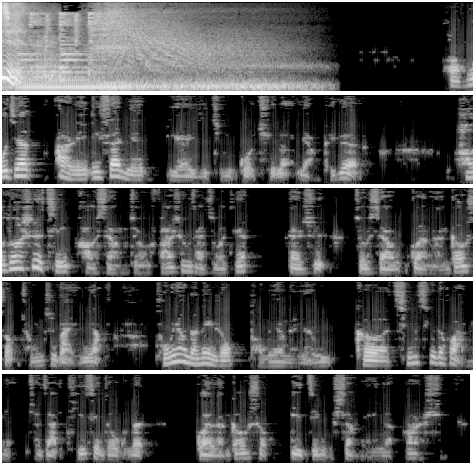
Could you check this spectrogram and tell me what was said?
推荐。恍惚间，二零一三年也已经过去了两个月了，好多事情好像就发生在昨天。但是，就像《灌篮高手》重制版一样，同样的内容，同样的人物，可清晰的画面却在提醒着我们：《灌篮高手》已经上映了二十年，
